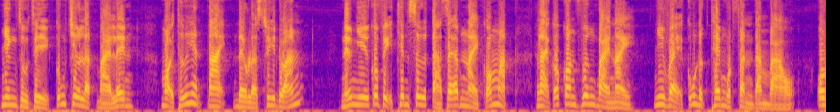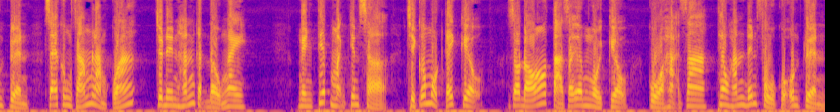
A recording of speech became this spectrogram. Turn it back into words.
Nhưng dù gì cũng chưa lật bài lên. Mọi thứ hiện tại đều là suy đoán. Nếu như có vị thiên sư tả gia âm này có mặt Lại có con vương bài này Như vậy cũng được thêm một phần đảm bảo. Ôn tuyển sẽ không dám làm quá Cho nên hắn gật đầu ngay. Ngành tiếp mạnh thiên sở chỉ có một cái kiệu Do đó tả gia âm ngồi kiệu Của hạ gia theo hắn đến phủ của ôn tuyển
